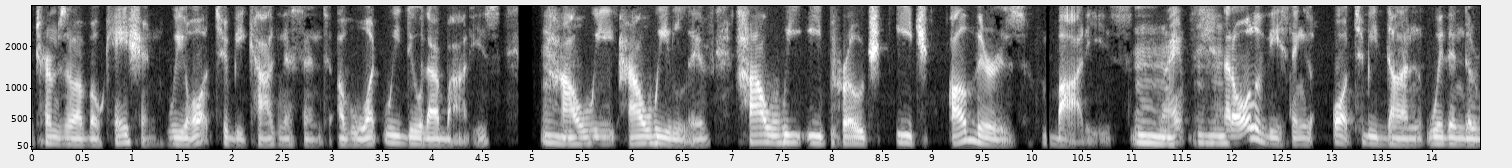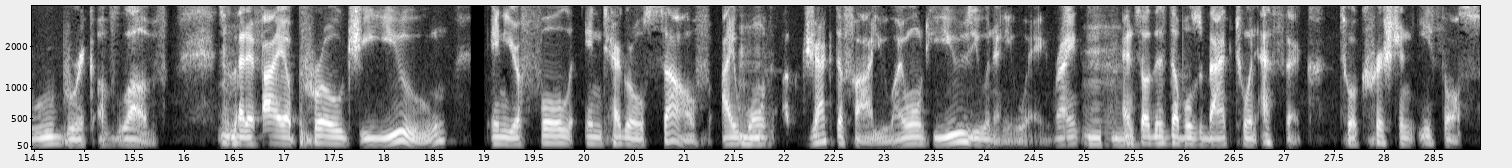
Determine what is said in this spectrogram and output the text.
in terms of our vocation, we ought to be cognizant of what we do with our bodies, mm-hmm. how we how we live, how we approach each other's bodies, mm-hmm. right? Mm-hmm. That all of these things ought to be done within the rubric of love. So that mm-hmm. if I approach you in your full integral self, I mm-hmm. won't objectify you. I won't use you in any way, right? Mm-hmm. And so this doubles back to an ethic, to a Christian ethos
